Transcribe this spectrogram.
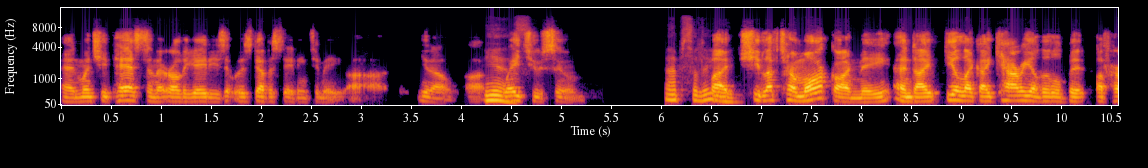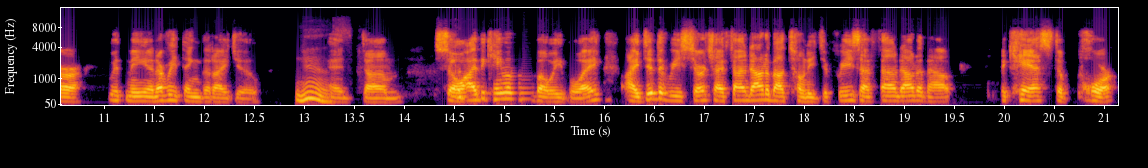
And when she passed in the early 80s, it was devastating to me, uh, you know, uh, Yes. way too soon. Absolutely. But she left her mark on me, and I feel like I carry a little bit of her with me in everything that I do. yes. And um, so I became a Bowie boy. I did the research. I found out about Tony DeFries. I found out about the cast of Pork,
